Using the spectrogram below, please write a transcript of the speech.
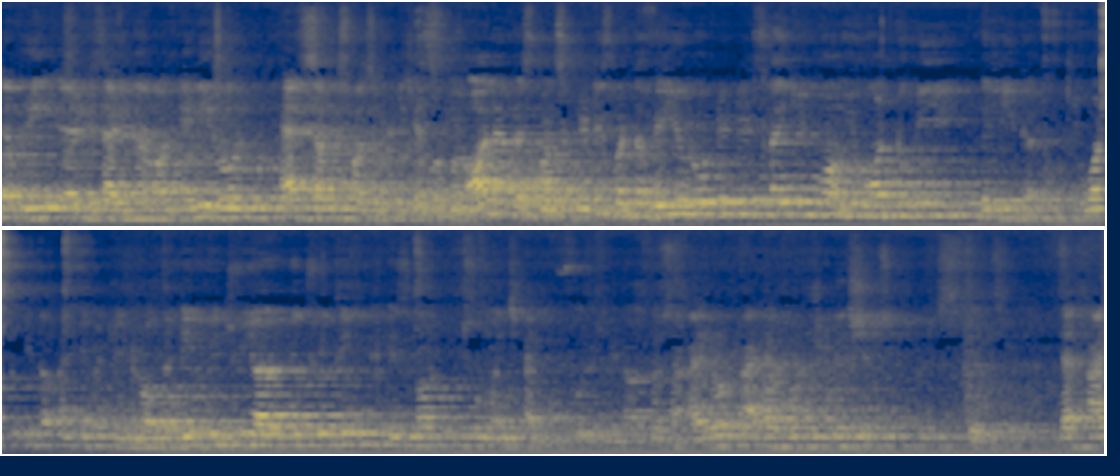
every uh, designer, or any role has some responsibilities. Yes, we all have responsibilities, but the way you wrote it, it's like you want, you want to be the leader. You want to be the ultimate leader of the team, which we are, which we think is not so much helpful in our Because I wrote, I have good leadership skills that I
